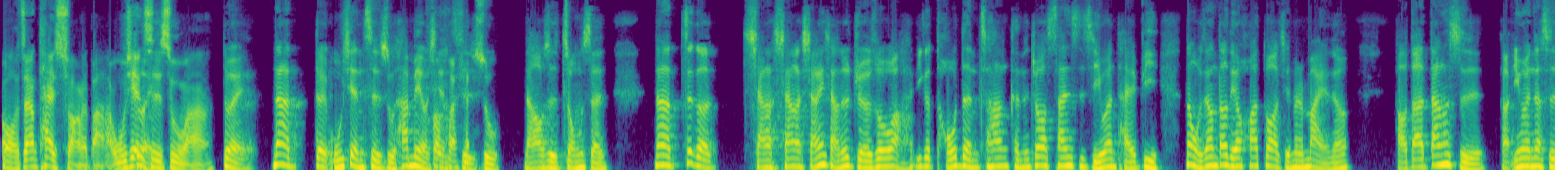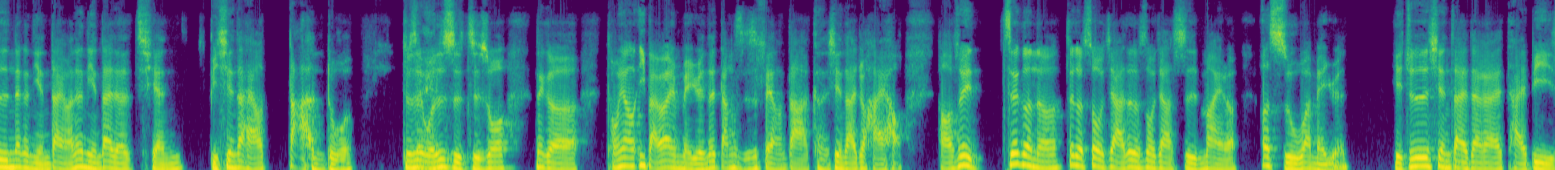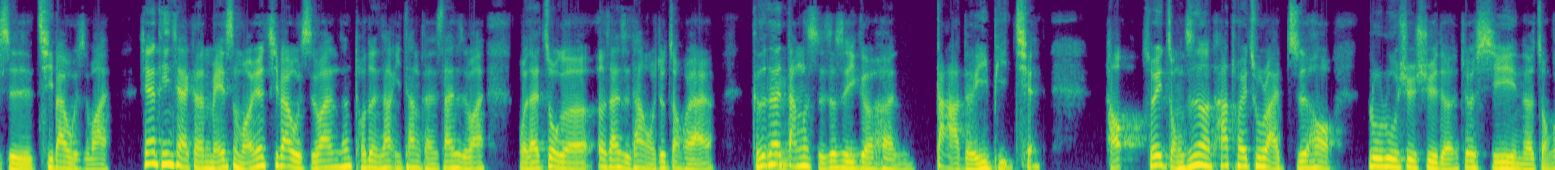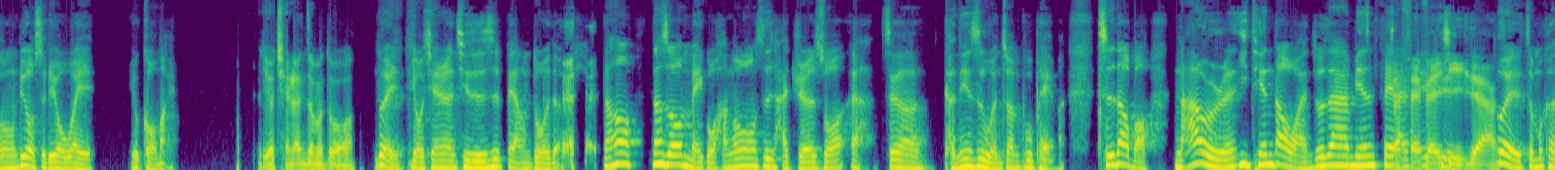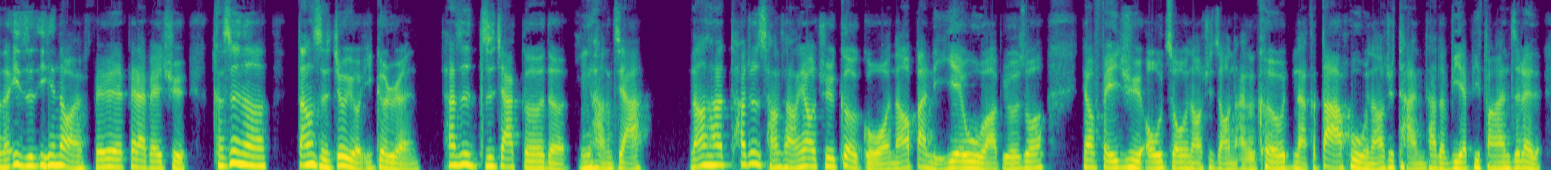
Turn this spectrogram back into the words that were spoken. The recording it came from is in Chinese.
哦，这样太爽了吧？无限次数吗？对，对，那对无限次数，它没有限次数，然后是终身。那这个想想想一想，就觉得说哇，一个头等舱可能就要三十几万台币，那我这样到底要花多少钱来买呢？好的，当时啊，因为那是那个年代嘛，那个年代的钱比现在还要大很多。就是我是指指说，那个同样一百万美元在当时是非常大，可能现在就还好。好，所以。这个呢，这个售价，这个售价是卖了二十五万美元，也就是现在大概台币是七百五十万。现在听起来可能没什么，因为七百五十万，那头等舱一趟可能三十万，我才坐个二三十趟我就赚回来了。可是，在当时这是一个很大的一笔钱。好，所以总之呢，它推出来之后，陆陆续续的就吸引了总共六十六位有购买。有钱人这么多，对，有钱人其实是非常多的。然后那时候美国航空公司还觉得说，哎呀，这个肯定是稳赚不赔嘛，吃到饱，哪有人一天到晚就在那边飞来飞去？飞飞机这样？对，怎么可能一直一天到晚飞飞飞来飞去？可是呢，当时就有一个人，他是芝加哥的银行家，然后他他就是常常要去各国，然后办理业务啊，比如说要飞去欧洲，然后去找哪个客户、哪个大户，然后去谈他的 VIP 方案之类的。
